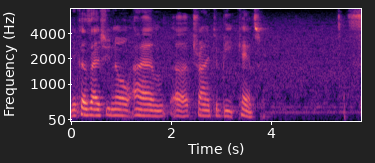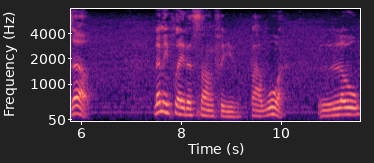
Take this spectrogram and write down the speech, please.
because, as you know, I'm uh, trying to beat cancer. So, let me play this song for you by War Low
